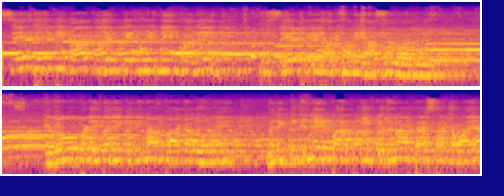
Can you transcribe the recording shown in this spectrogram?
सेठ जी की बात यम के रूप नहीं माने तो सेठ के आँखों में आँसू आ गए। रो पड़े, मैंने कितना पागल हो मैं? मैंने कितने पाप की, कितना पैसा कमाया,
